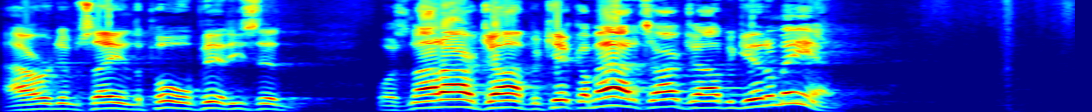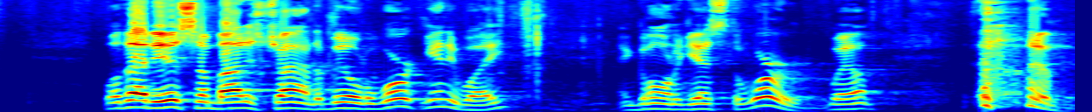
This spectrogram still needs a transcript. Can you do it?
I heard him say in the pulpit, he said, well, it's not our job to kick them out, it's our job to get them in. Well, that is somebody's trying to build a work anyway and going against the word. Well,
